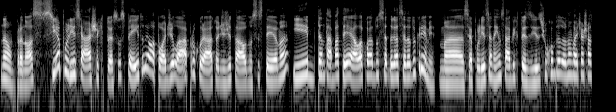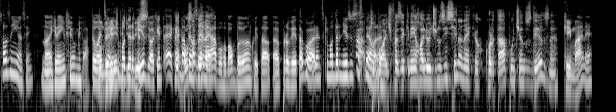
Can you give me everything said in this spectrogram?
Não, pra nós, se a polícia acha que tu é suspeito, ela pode ir lá procurar a tua digital no sistema e tentar bater ela com a do, da cena do crime. Mas se a polícia nem sabe que tu existe, o computador não vai te achar sozinho, assim. Não é que nem em filme. Bah, então antes que a gente modernize, ó, quem, é, quem É tá bom pensando, saber, né? ah, vou roubar um banco e tal, aproveita agora antes que modernize o Ah, sistema, tu né? pode fazer que nem Hollywood nos ensina, né? Que é cortar a pontinha dos dedos, né? Queimar, né?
